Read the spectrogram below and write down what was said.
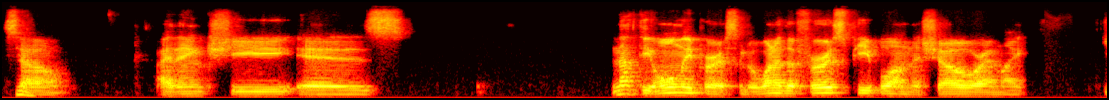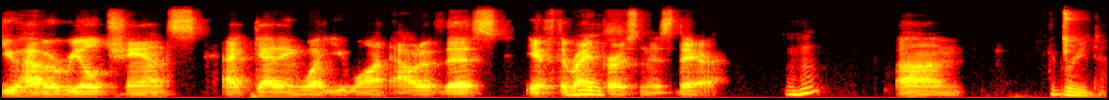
So I think she is not the only person, but one of the first people on the show where I'm like, you have a real chance at getting what you want out of this if the right Nice. person is there. Mhm. Um, Agreed.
